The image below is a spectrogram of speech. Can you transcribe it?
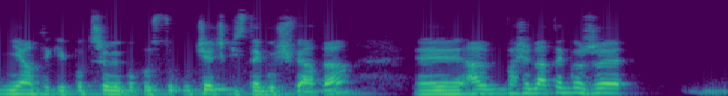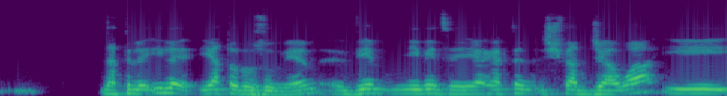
nie mam takiej potrzeby po prostu ucieczki z tego świata, y, ale właśnie dlatego, że na tyle, ile ja to rozumiem, wiem mniej więcej, jak, jak ten świat działa i,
